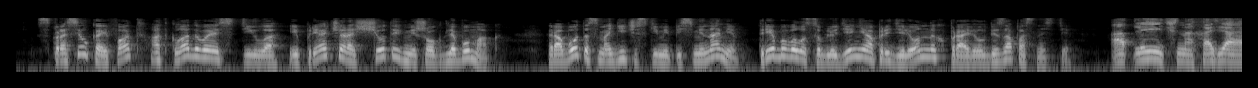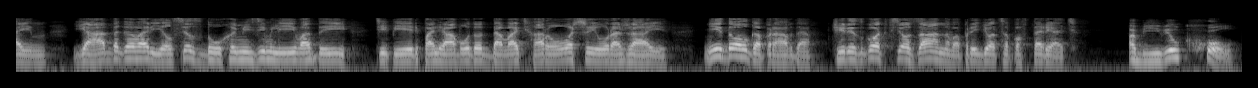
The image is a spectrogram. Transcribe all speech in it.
— спросил Кайфат, откладывая стила и пряча расчеты в мешок для бумаг. Работа с магическими письменами требовала соблюдения определенных правил безопасности. «Отлично, хозяин! Я договорился с духами земли и воды. Теперь поля будут давать хорошие урожаи. Недолго, правда. Через год все заново придется повторять», — объявил Кхол.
